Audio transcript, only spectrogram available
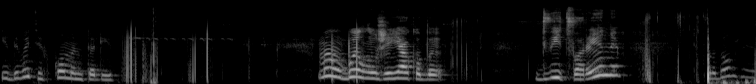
і дивитися коментарі. Ми вбили вже якоби дві тварини. Продовжуємо.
